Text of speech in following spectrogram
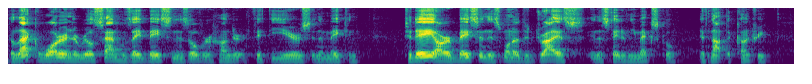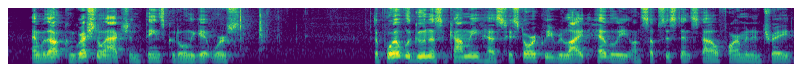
The lack of water in the Rio San Jose Basin is over 150 years in the making. Today, our basin is one of the driest in the state of New Mexico, if not the country. And without congressional action, things could only get worse. The Pueblo Laguna's economy has historically relied heavily on subsistence style farming and trade.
